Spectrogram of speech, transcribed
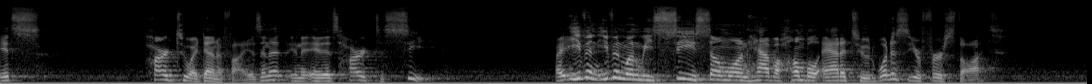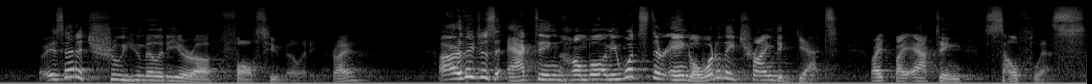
It's hard to identify, isn't it? And it's hard to see. Right? Even, even when we see someone have a humble attitude, what is your first thought? Is that a true humility or a false humility, right? Are they just acting humble? I mean, what's their angle? What are they trying to get, right, by acting selfless?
